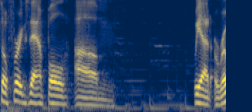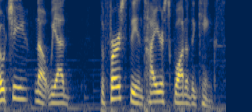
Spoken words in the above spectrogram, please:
So for example, um, we had Orochi. No, we had the first, the entire squad of the Quinx.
